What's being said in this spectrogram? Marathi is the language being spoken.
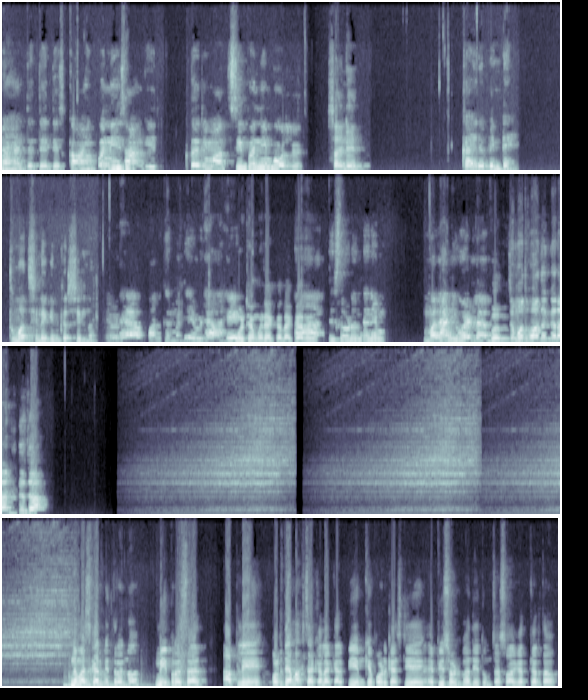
नाही तर ते तेच काही पण नाही सांगेल तरी मातसी पण बोलत सायले? काय रे पिंटे? तू माझी लगीन करशील ना? पालघरमध्ये एवढ्या आहे मोठ्या मोठ्या कलाकार हा, आहेत ते सोडून त्याने मला निवडलं. बरोबर. जमत व्हा तर करा आणि ते जा. नमस्कार मित्रांनो मी प्रसाद. आपले पडद्यामागचा कलाकार पीएम के पॉडकास्ट या एपिसोडमध्ये तुमचं स्वागत करतो.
